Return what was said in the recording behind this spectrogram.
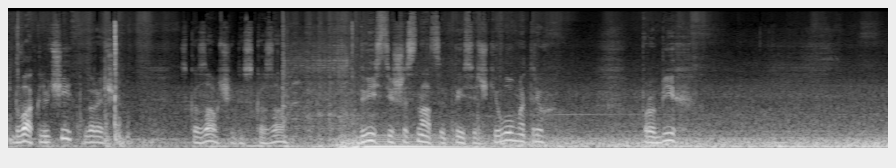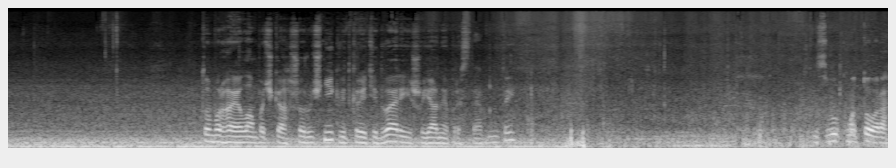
Два ключі, до речі, сказав чи не сказав. 216 тисяч кілометрів. Пробіг. То моргає лампочка, що ручник, відкриті двері що я не пристебнутий. Звук мотора.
